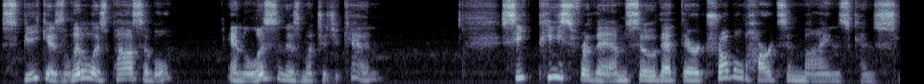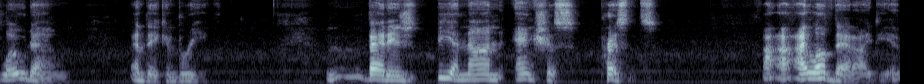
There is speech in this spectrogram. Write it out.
speak as little as possible, and listen as much as you can. Seek peace for them so that their troubled hearts and minds can slow down and they can breathe. That is, be a non anxious presence. I, I, love that idea.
